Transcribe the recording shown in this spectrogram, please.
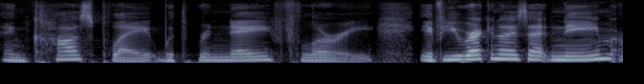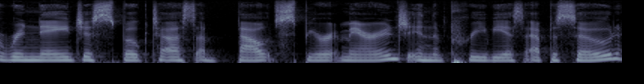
and Cosplay with Renee Fleury. If you recognize that name, Renee just spoke to us about spirit marriage in the previous episode.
